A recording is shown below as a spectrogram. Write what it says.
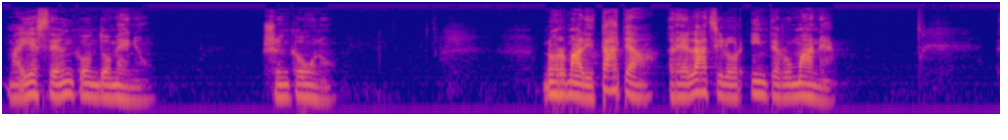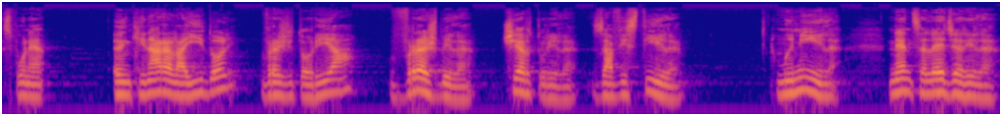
Mai este încă un domeniu și încă unul. Normalitatea relațiilor interumane. Spune, închinarea la idoli vrăjitoria, vrăjbile, certurile, zavistiile, mâniile, neînțelegerile,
